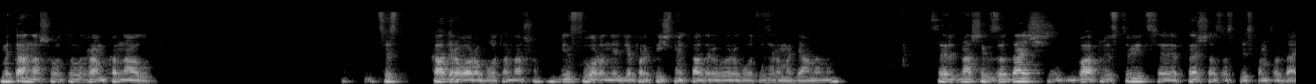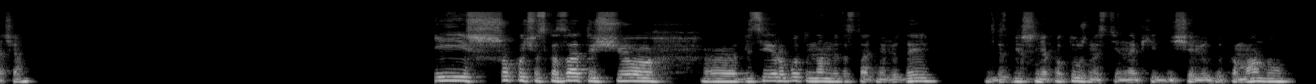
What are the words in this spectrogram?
мета нашого телеграм-каналу це кадрова робота наша. Він створений для практичної кадрової роботи з громадянами. Серед наших задач 2 плюс 3 це перша за списком задача. І що хочу сказати, що е, для цієї роботи нам недостатньо людей. Для збільшення потужності необхідні ще люди в команду.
